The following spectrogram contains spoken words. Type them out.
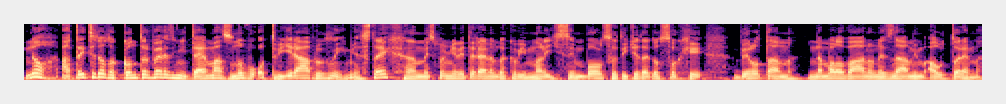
No a teď se toto kontroverzní téma znovu otvírá v různých městech. My jsme měli teda jenom takový malý symbol, co týče této sochy. Bylo tam namalováno neznámým autorem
